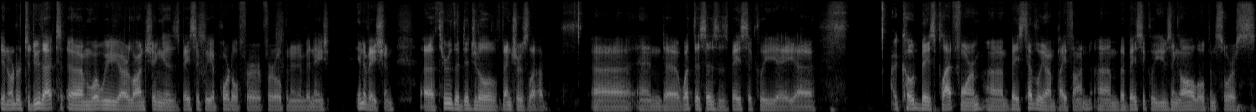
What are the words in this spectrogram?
in order to do that, um, what we are launching is basically a portal for, for open innovation, innovation uh, through the Digital Ventures Lab. Uh, and uh, what this is, is basically a, uh, a code-based platform um, based heavily on Python, um, but basically using all open source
